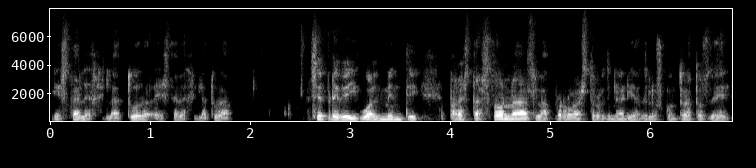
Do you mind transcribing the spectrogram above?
Esta legislatura. Se prevé igualmente para estas zonas la prórroga extraordinaria de los contratos de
